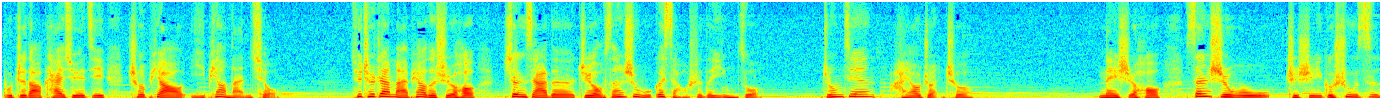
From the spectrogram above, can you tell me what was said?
不知道开学季车票一票难求。去车站买票的时候，剩下的只有三十五个小时的硬座，中间还要转车。那时候三十五只是一个数字，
